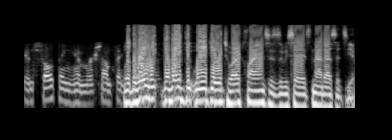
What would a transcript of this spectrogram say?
insulting him or something. well, the way we, the way do, we do it to our clients is we say it's not us, it's you.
